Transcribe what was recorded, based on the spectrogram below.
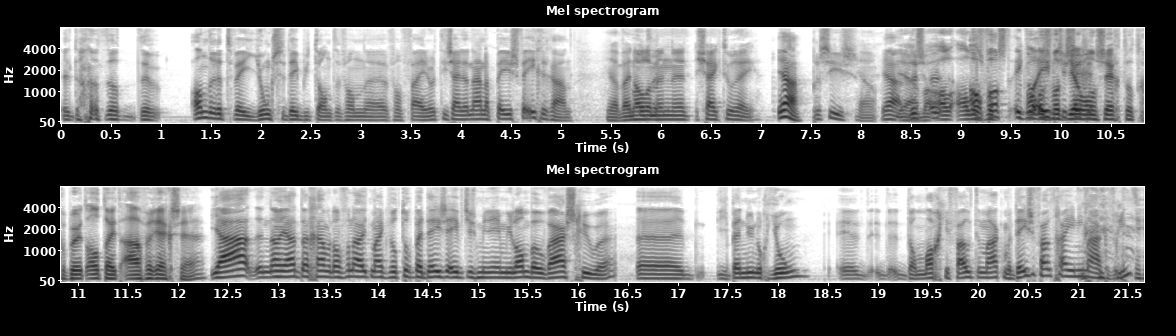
dat, dat de andere twee jongste debutanten van, eh, van Feyenoord, die zijn daarna naar PSV gegaan. Ja, Wijnaldum Want, en eh Sheikh Touré. Ja, precies. Ja. Ja, Ja, dus maar eh, al- alles, alvast, wat, ik wil alles wat Johan zeggen- zegt, dat gebeurt altijd averechts, hè? Ja, nou ja, daar gaan we dan vanuit. Maar ik wil toch bij deze eventjes meneer Milambo waarschuwen. Eh, je bent nu nog jong. Eh, dan mag je fouten maken. Maar deze fout ga je niet maken, vriend.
